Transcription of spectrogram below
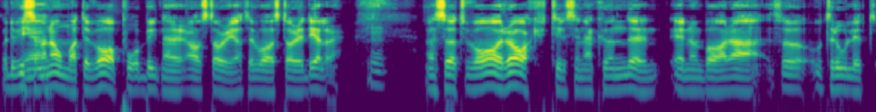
Och det visste Ja. man om att det var påbyggnader av story, att det var storydelar. Mm. Alltså att vara rak till sina kunder är nog bara så otroligt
